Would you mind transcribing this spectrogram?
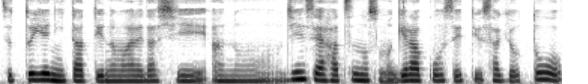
ずっと家にいたっていうのもあれだしあの人生初のそのゲラ構成っていう作業と、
